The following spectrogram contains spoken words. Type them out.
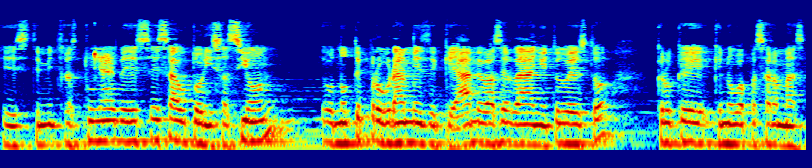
Este, mientras tú no des esa autorización o no te programes de que ah, me va a hacer daño y todo esto, creo que, que no va a pasar a más.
